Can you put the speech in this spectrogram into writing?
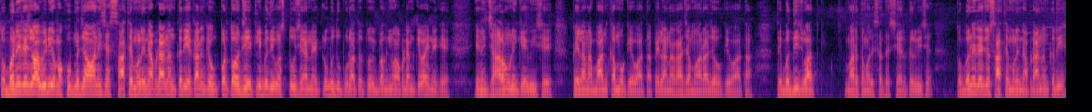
તો બની રહેજો આ વિડીયોમાં ખૂબ મજા આવવાની છે, સાથે મળીને આપણે આનંદ કરીએ, કારણ કે ઉપર તો હજી એટલી બધી વસ્તુ છે અને એટલું બધું પુરાતત્વ વિભાગનું આપણે એમ કહેવાય ને કે એની જાળવણી કેવી છે, પહેલાંના બાંધકામો કેવા હતા, પહેલાંના રાજા મહારાજાઓ કેવા હતા, તે બધી જ વાત મારે તમારી સાથે શેર કરવી છે. તો બની રહેજો, સાથે મળીને આપણે આનંદ કરીએ.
